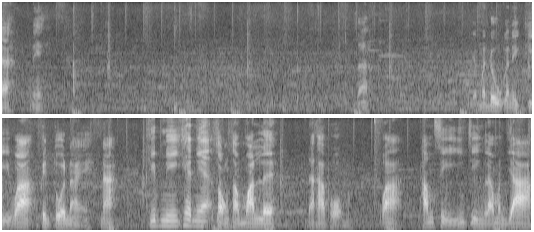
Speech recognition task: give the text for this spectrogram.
นะนี่นะเดี๋ยวมาดูกันอีกทีว่าเป็นตัวไหนนะ คลิปนี้แค่นี้สองสามวันเลยนะครับผมว่าทำสีจริง ๆ แล้วมันยาก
